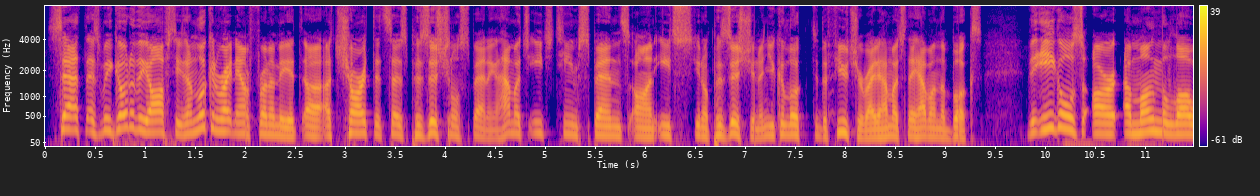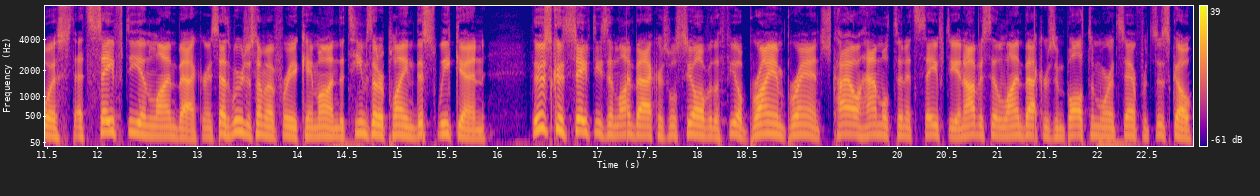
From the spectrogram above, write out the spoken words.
Seth, as we go to the offseason, I'm looking right now in front of me at uh, a chart that says positional spending, how much each team spends on each you know position, and you can look to the future, right? How much they have on the books. The Eagles are among the lowest at safety and linebacker. And Seth, we were just talking about before you came on, the teams that are playing this weekend. There's good safeties and linebackers we'll see all over the field. Brian Branch, Kyle Hamilton at safety, and obviously the linebackers in Baltimore and San Francisco.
